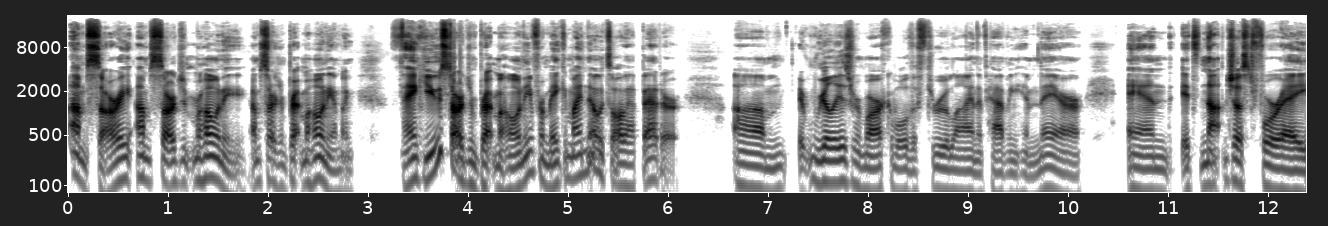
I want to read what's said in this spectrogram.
I'm sorry, I'm Sergeant Mahoney. I'm Sergeant Brett Mahoney. I'm like, thank you, Sergeant Brett Mahoney, for making my notes all that better. Um, it really is remarkable the through line of having him there. And it's not just for a,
